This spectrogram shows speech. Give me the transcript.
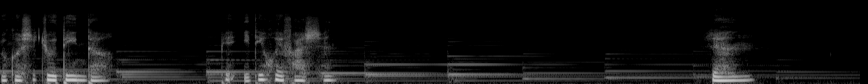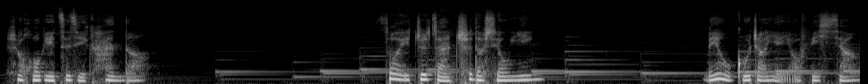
如果是注定的，便一定会发生。人是活给自己看的。做一只展翅的雄鹰，没有鼓掌也要飞翔；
